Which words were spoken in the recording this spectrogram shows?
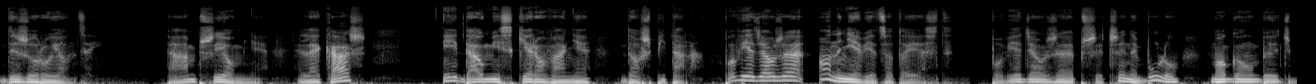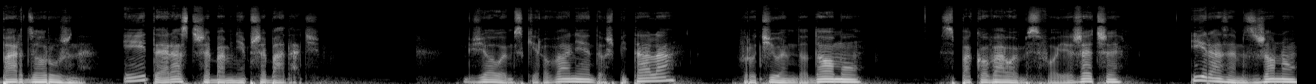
dyżurującej. Tam przyjął mnie lekarz i dał mi skierowanie do szpitala. Powiedział, że on nie wie, co to jest. Powiedział, że przyczyny bólu mogą być bardzo różne i teraz trzeba mnie przebadać. Wziąłem skierowanie do szpitala, wróciłem do domu, spakowałem swoje rzeczy i razem z żoną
